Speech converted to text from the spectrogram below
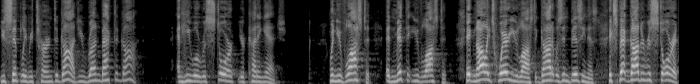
You simply return to God. You run back to God and He will restore your cutting edge. When you've lost it, admit that you've lost it. Acknowledge where you lost it. God, it was in busyness. Expect God to restore it.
